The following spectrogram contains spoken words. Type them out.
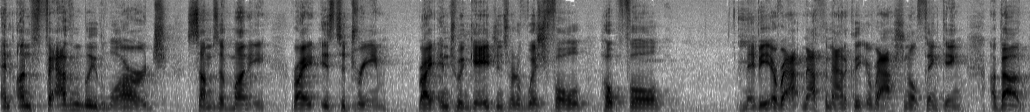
and unfathomably large sums of money, right, is to dream, right, and to engage in sort of wishful, hopeful, maybe mathematically irrational thinking about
